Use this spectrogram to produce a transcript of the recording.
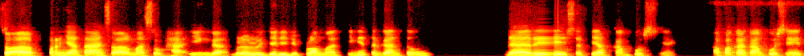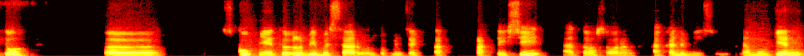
soal pernyataan soal masuk HI nggak melulu jadi diplomat, ini tergantung dari setiap kampusnya. Apakah kampusnya itu eh, skupnya itu lebih besar untuk mencetak praktisi atau seorang akademisi. Nah mungkin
